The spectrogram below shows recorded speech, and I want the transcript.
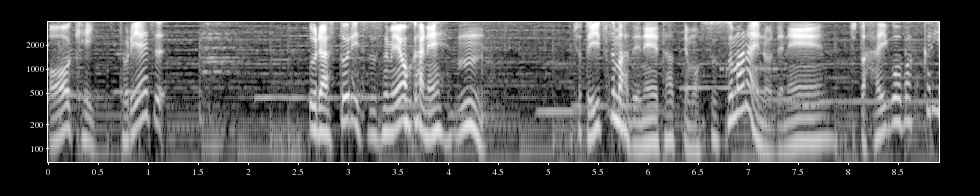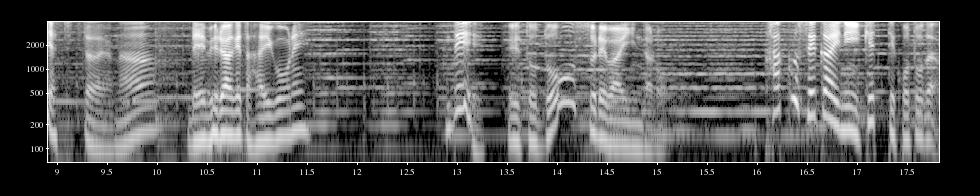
OK とりあえず裏ストーリー進めようかね。うん。ちょっといつまでね経っても進まないのでね。ちょっと配合ばっかりやっちゃったよな。レベル上げた配合ね。でえっ、ー、とどうすればいいんだろう。各世界に行けってことだ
